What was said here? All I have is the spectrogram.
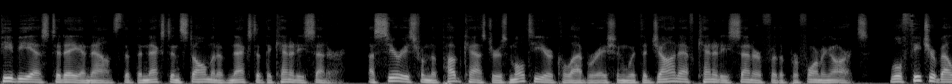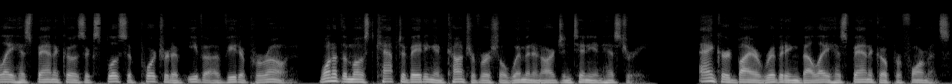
PBS today announced that the next installment of Next at the Kennedy Center, a series from the Pubcasters' multi-year collaboration with the John F. Kennedy Center for the Performing Arts, will feature Ballet Hispanico's explosive portrait of Eva Evita Perón, one of the most captivating and controversial women in Argentinian history. Anchored by a riveting Ballet Hispanico performance,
